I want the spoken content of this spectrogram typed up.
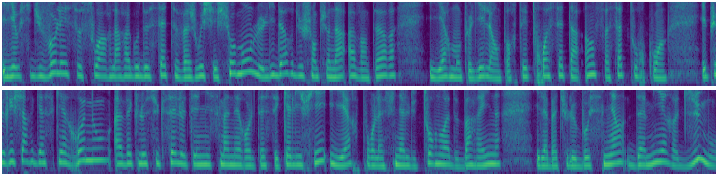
Il y a aussi du volet ce soir. L'Arago de 7 va jouer chez Chaumont, le leader du championnat à 20h. Hier, Montpellier l'a emporté 3-7 à 1 face à Tourcoing. Et puis Richard Gasquet renoue avec le succès. Le tennisman héroltais s'est qualifié hier pour la finale du tournoi de Bahreïn. Il a battu le Bosnien Damir Dzumur.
